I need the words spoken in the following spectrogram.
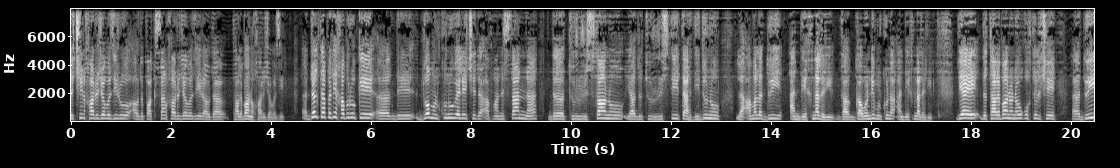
د چین خارجه وزیر او د پاکستان خارجه وزیر او د طالبانو خارجه وزیر دلته په دې خبرو کې د دوه ملکونو ویلي چې د افغانستان نه د تروریستانو یا د تروریستي تهدیدونو له امله دوی اندېښنه لري گاونډي ملکونه اندېښنه لري بیا د طالبانو نو غوښتل چې دوی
